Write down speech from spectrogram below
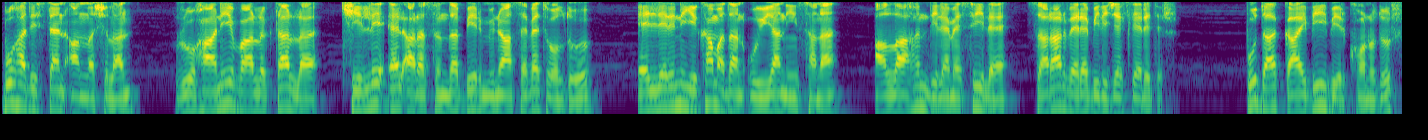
Bu hadisten anlaşılan ruhani varlıklarla kirli el arasında bir münasebet olduğu, ellerini yıkamadan uyuyan insana Allah'ın dilemesiyle zarar verebilecekleridir. Bu da gaybi bir konudur,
